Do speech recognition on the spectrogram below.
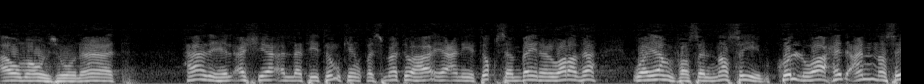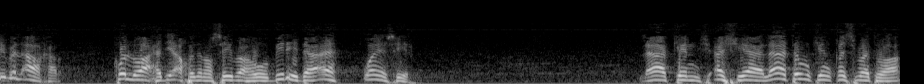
أو موزونات. هذه الأشياء التي تمكن قسمتها يعني تقسم بين الورثة وينفصل نصيب كل واحد عن نصيب الآخر. كل واحد يأخذ نصيبه بردائه ويسير. لكن أشياء لا تمكن قسمتها.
